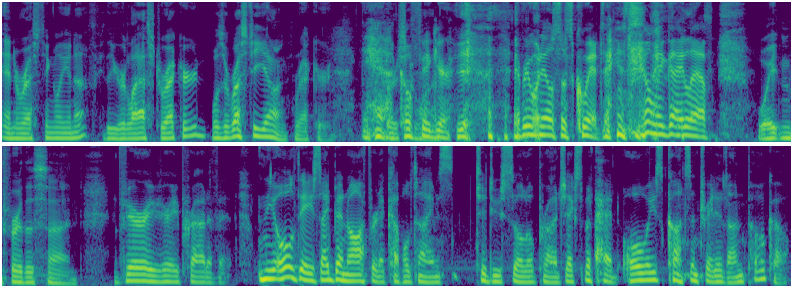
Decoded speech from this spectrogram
Interestingly enough, your last record was a Rusty Young record. Yeah, go one. figure. Everyone else has quit. It's the only guy left. Waiting for the sun. Very, very proud of it. In the old days, I'd been offered a couple times to do solo projects, but had always concentrated on Poco.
